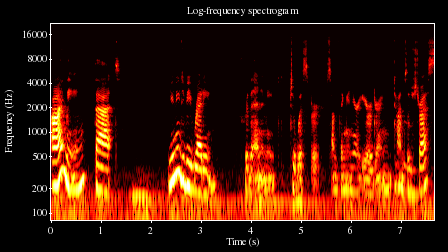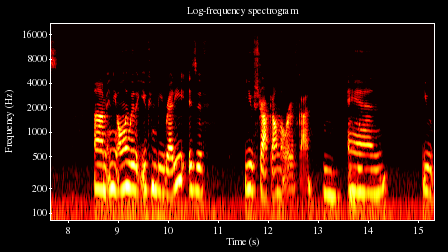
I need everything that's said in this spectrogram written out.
I mean that you need to be ready for the enemy to whisper something in your ear during times of Mhm. stress. Um, and the only way that you can be ready is if you've strapped on the Word of God. Mm. And you,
